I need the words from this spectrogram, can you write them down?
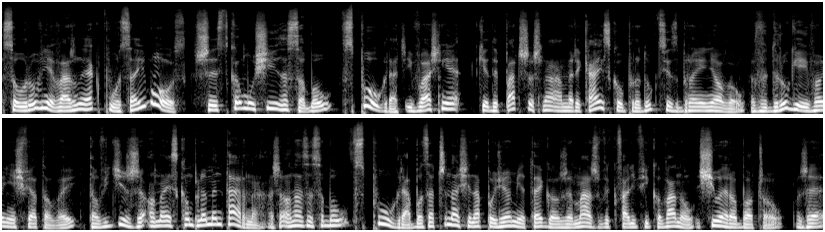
są równie ważne jak płuca i mózg. Wszystko musi ze sobą współgrać. I właśnie kiedy patrzysz na amerykańską produkcję zbrojeniową w II wojnie światowej, to widzisz, że ona jest komplementarna, że ona ze sobą współgra, bo zaczyna się na poziomie tego, że masz wykwalifikowaną siłę roboczą, że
